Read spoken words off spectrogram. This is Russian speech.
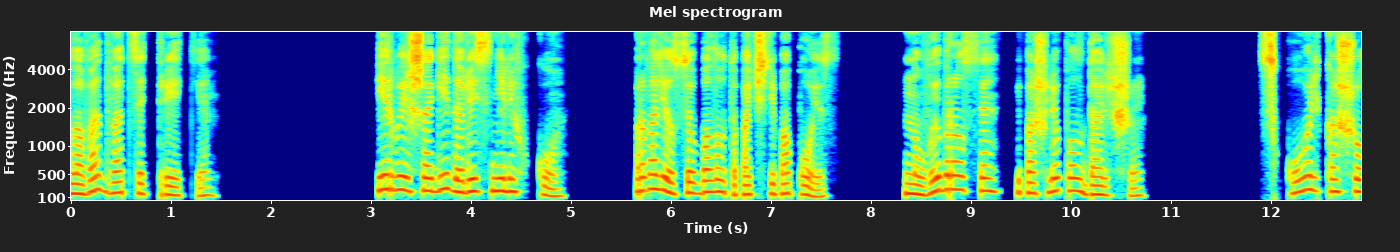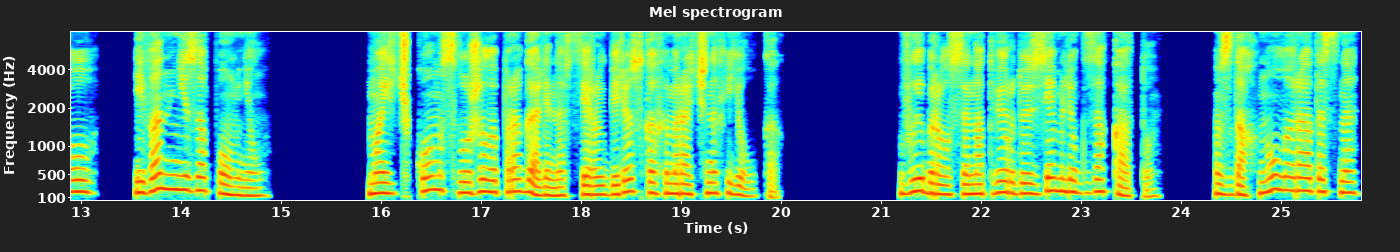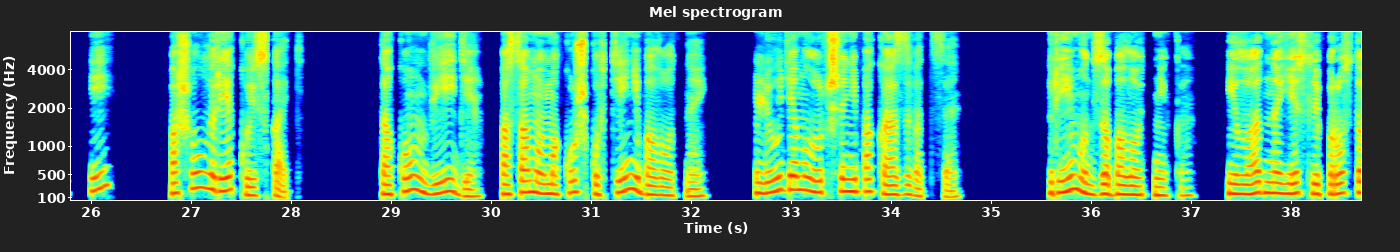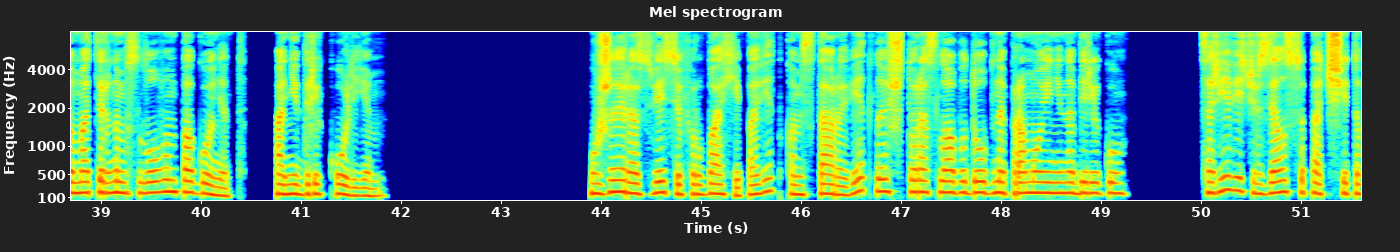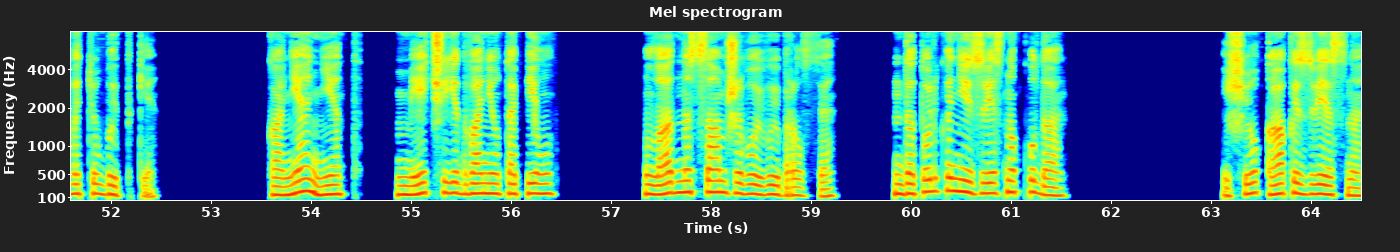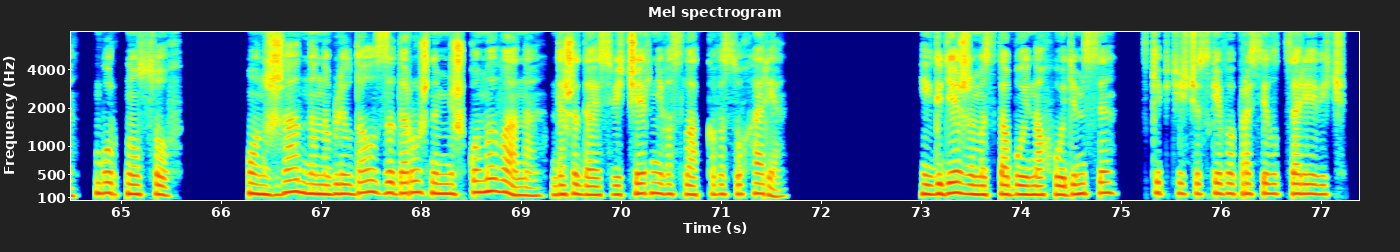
Глава 23. Первые шаги дались нелегко. Провалился в болото почти по пояс. Но выбрался и пошлепал дальше. Сколько шел, Иван не запомнил. Маячком служила прогалина в серых березках и мрачных елках. Выбрался на твердую землю к закату. Вздохнула радостно и пошел реку искать таком виде, по самую макушку в тени болотной, людям лучше не показываться. Примут за болотника. И ладно, если просто матерным словом погонят, а не дрекольем. Уже развесив рубахи по веткам старой ветлы, что росла в удобной промоине на берегу, царевич взялся подсчитывать убытки. Коня нет, меч едва не утопил, Ладно, сам живой выбрался. Да только неизвестно куда. «Еще как известно», — буркнул Сов. Он жадно наблюдал за дорожным мешком Ивана, дожидаясь вечернего сладкого сухаря. «И где же мы с тобой находимся?» — скептически вопросил царевич.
